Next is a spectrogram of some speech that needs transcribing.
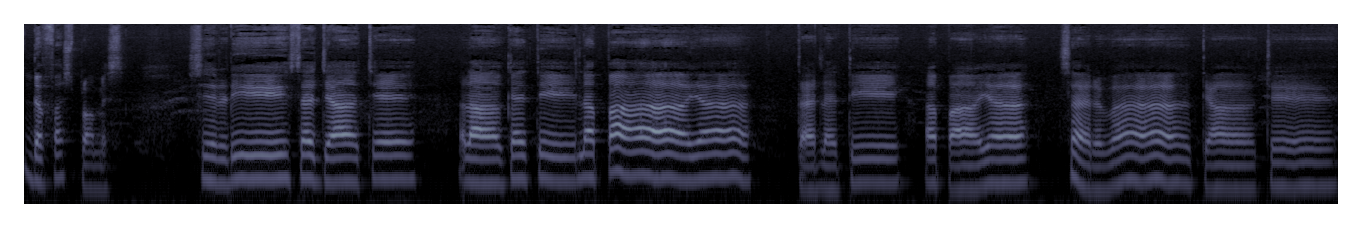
The first promise Shirdi Sajache Lagati Lapaya Talati Apaya Sarvatyache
